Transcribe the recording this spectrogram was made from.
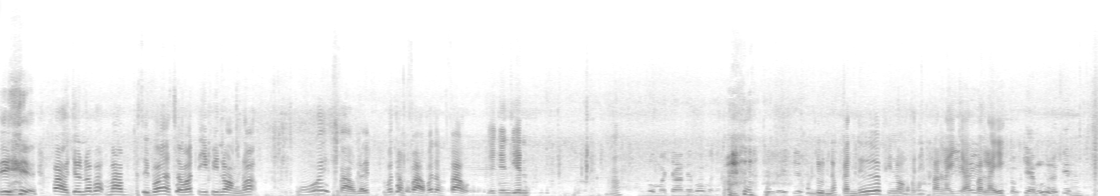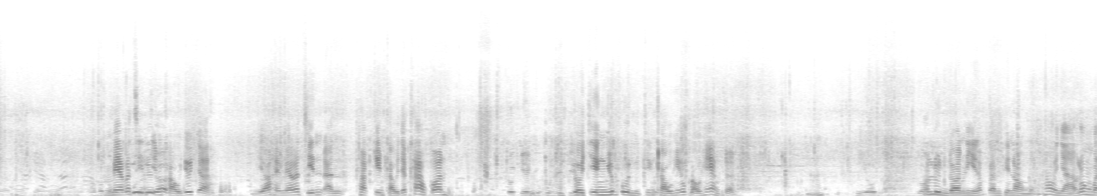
ตีเปล่าจนมาบ่มาสิบ่สวัสดีพี่น้องเนาะโอ้ยเปล่าเลยบ่ต้องเปล่าบ่ต้องเปล่าเย็นเย็น ลมอาจารย์ในพ่อมันเป็นไหลเตี้ยๆลุ้นน้ำกันเด้อพี่น้องวันนี้ปลาไหลจ้ะปลาไหลต้องแก้มือเลยเตี้ยแม่ว่าสินกินข้าวอยู่จ้ะเดี๋ยวให้แม่ว่าสินอันพักกินข้าวจะข้าวก่อนตัวเก่งทุกคนโดยจริงญี่ปุ่นกินข้าวหิวข้าวแห้งจ้ะเหนียวมาลุ้นดอนนี่น้ำกันพี่น้องเหมือนเฮาหญ้าลงใบ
